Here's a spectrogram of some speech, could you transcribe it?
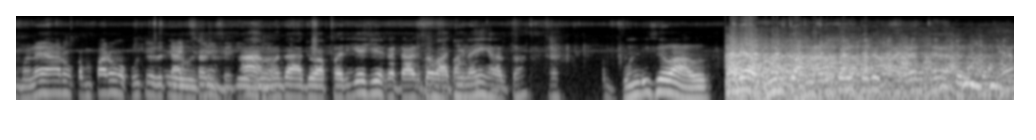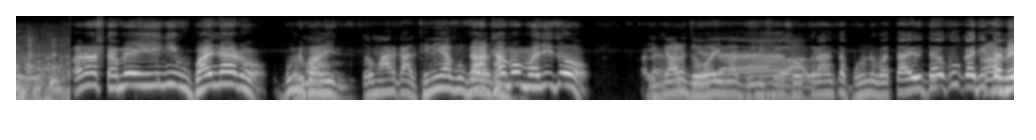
મને આરો કંપારો ખૂટ્યો છે હા મને તો આ જો આ ફરીએ છીએ કટાડ તો વાતી નહીં હાલ તો ભૂંડી સેવા આવે. અરે તમે ભાઈરાન છે. અરે તમે એની ઊભા ના રહો ભૂંડ પાડીને. તો મારે કાલથી નહીં આપું નાઠામાં મરી જો. એક દાડો જોવાયમાં ભૂંડી સેવા છોકરાને તો ભૂંડ વતાવ્યું તો કું કદી તમે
